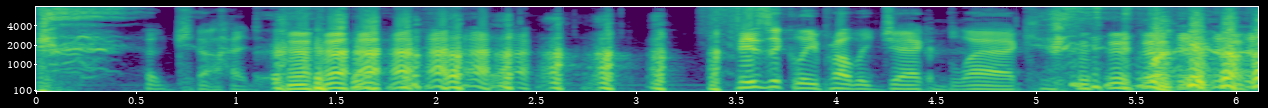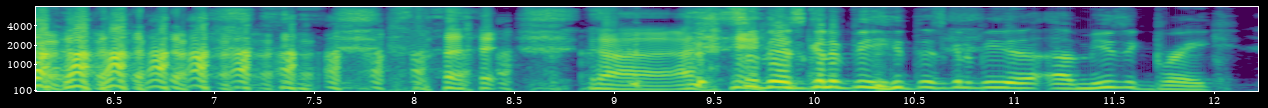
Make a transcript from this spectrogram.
God. Physically, probably Jack Black. But, uh, so there's gonna be there's gonna be a, a music break.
